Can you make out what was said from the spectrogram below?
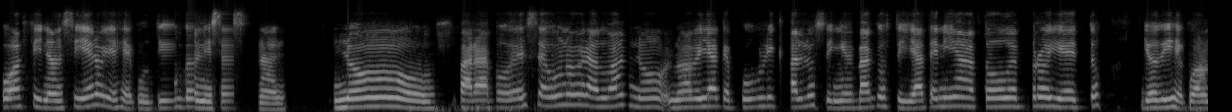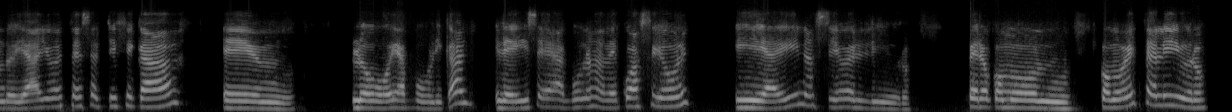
coach financiero y ejecutivo organizacional. No, para poderse uno graduar no, no había que publicarlo, sin embargo, si ya tenía todo el proyecto, yo dije, cuando ya yo esté certificada, em, lo voy a publicar. Le hice algunas adecuaciones y ahí nació el libro. Pero como, como este libro,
